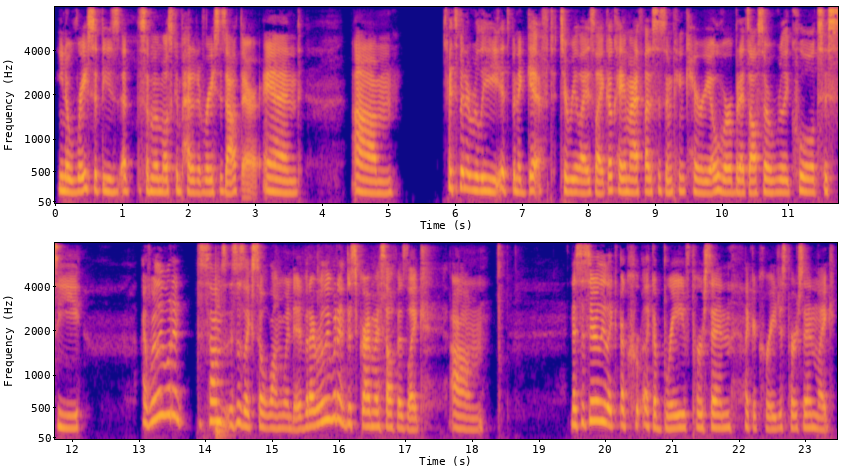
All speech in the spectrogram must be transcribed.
you know race at these at some of the most competitive races out there. And um it's been a really it's been a gift to realize like okay my athleticism can carry over but it's also really cool to see I really wouldn't this sounds this is like so long-winded but I really wouldn't describe myself as like um necessarily like a like a brave person, like a courageous person. Like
